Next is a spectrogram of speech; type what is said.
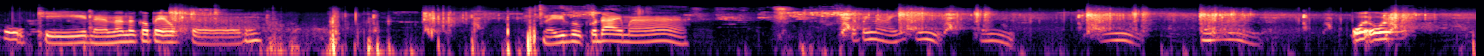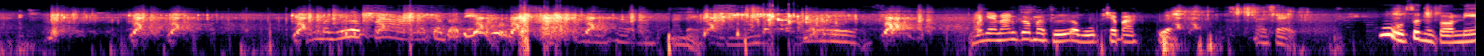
โอ เคนะแล้วเราก็ไปเอาของ ไหนที่สุดก็ได้มา จะไปไหน นี่ นี่ นี่ นี่ โอ้ยโอ้ยเลือกป้าแล้วกันตัวเดียวนั่นแหลังจากนั้นก็มาซื้ออาวุธใช่ปะเพื่อนอ่าใช่ผู้ ซึ่งตอนนี้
